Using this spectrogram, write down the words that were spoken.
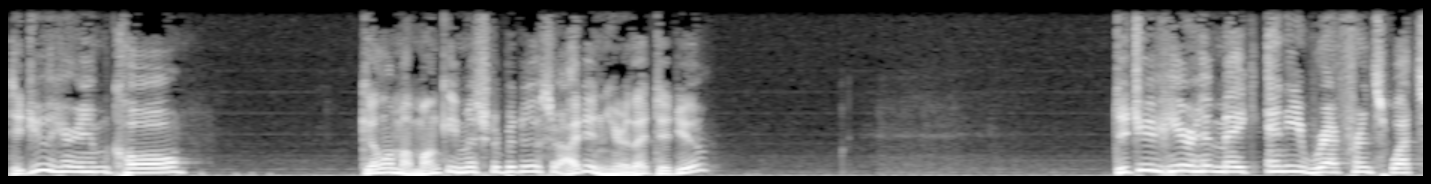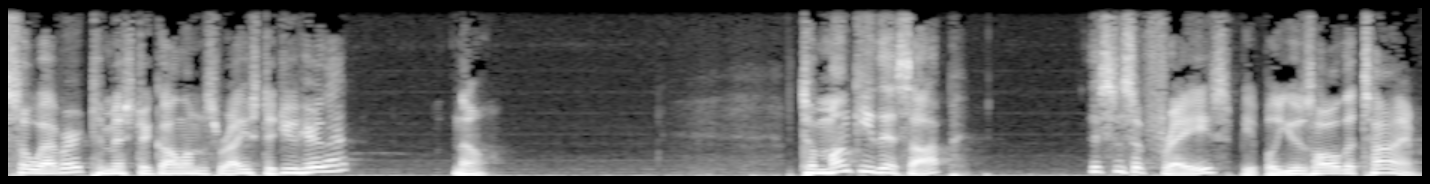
did you hear him call Gillum a monkey, Mr. Producer? I didn't hear that, did you? Did you hear him make any reference whatsoever to Mr. Gillum's race? Did you hear that? No. To monkey this up, this is a phrase people use all the time.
